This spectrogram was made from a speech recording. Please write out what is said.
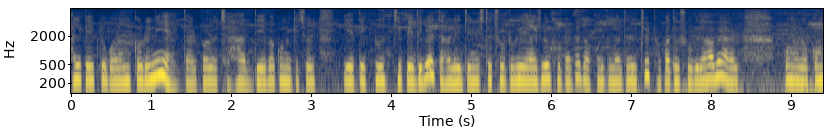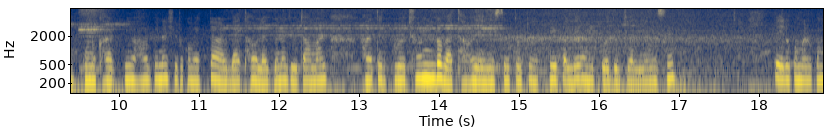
হালকা একটু গরম করে নিয়ে তারপর হচ্ছে হাত দিয়ে বা কোনো কিছু ইয়েতে একটু চিপে দিবে, তাহলে এই জিনিসটা ছোটো হয়ে আসবে ফোঁটাটা তখন তোমাদের হচ্ছে ঠোকাতেও সুবিধা হবে আর কোনো রকম কোনো খাটনি হবে না, সেরকম একটা আর ব্যথাও লাগবে না। যেহেতু আমার হাতের প্রচণ্ড ব্যথা হয়ে গেছে, তো দেখতেই পারলে আমি প্রদীপ জ্বালিয়ে নিছি। তো এরকম এরকম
